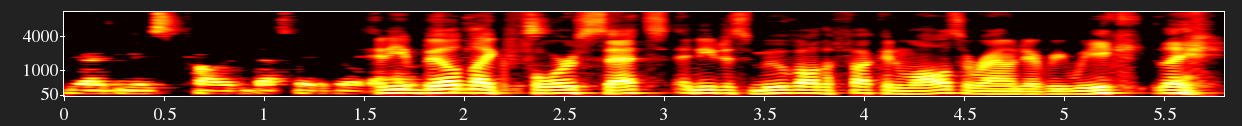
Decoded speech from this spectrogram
your idea is probably the best way to go. About And you build like four sets, and you just move all the fucking walls around every week. Like,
